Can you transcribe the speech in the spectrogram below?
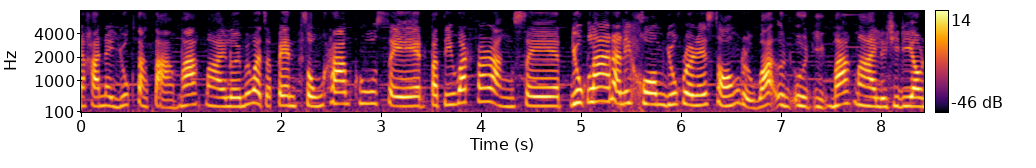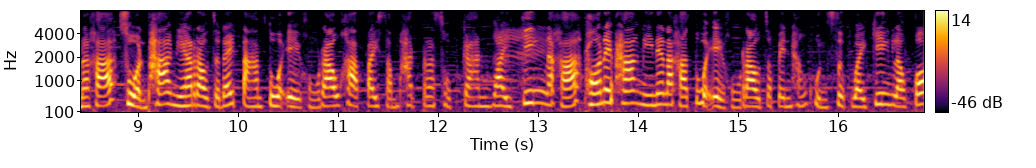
นะคะ ในยุคต่างๆ มากมายเลย ไม่ว่าจะเป็นสงครามครูเสดปฏิวัติฝรั่งเศส ยุคล่าอาณานิคม ยุคเรเนซองส์หรือว่าอื่นๆ อีกมากมายเลยทีเดียวนะคะ ส่วนภาคนี้เราจะได้ตามตัวเอกของเราค่ะ ไปสัมผัสประสบการณ์ไวกิ้งนะคะ เพราะในภาคนี้เนี่ยนะคะ ตัวเอกของเราจะเป็นทั้งขุนศึกไวกิ้งแล้วก็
